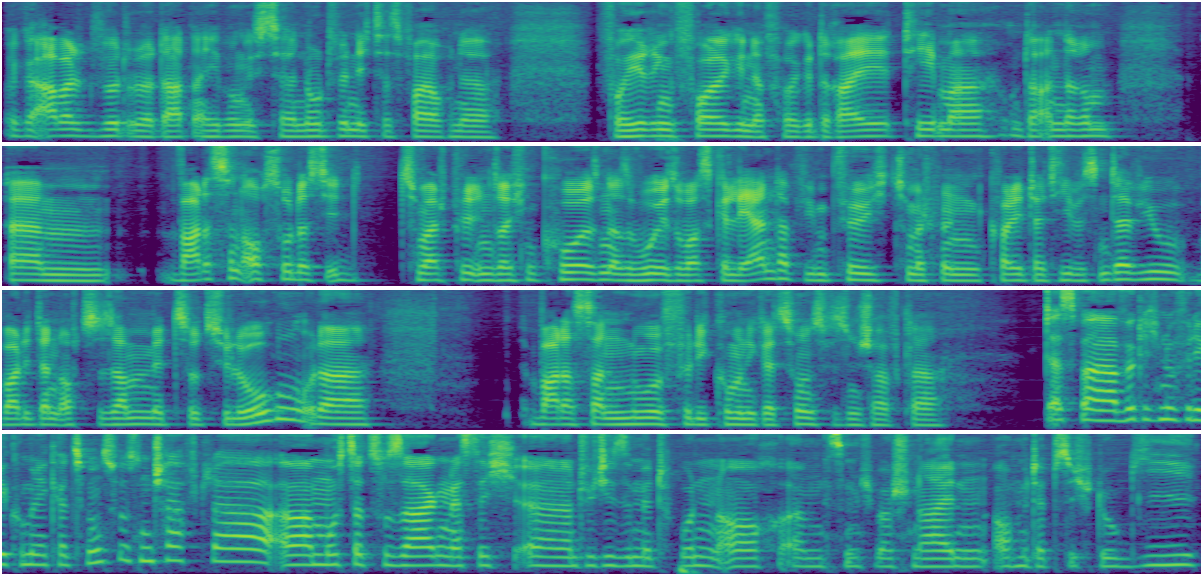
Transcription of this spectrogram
gearbeitet wird oder Datenerhebung ist ja notwendig. Das war auch in der vorherigen Folge, in der Folge 3 Thema unter anderem. Ähm, war das dann auch so, dass ihr zum Beispiel in solchen Kursen, also wo ihr sowas gelernt habt, wie führe ich zum Beispiel ein qualitatives Interview, war die dann auch zusammen mit Soziologen oder war das dann nur für die Kommunikationswissenschaftler? Das war wirklich nur für die Kommunikationswissenschaftler. Man muss dazu sagen, dass sich äh, natürlich diese Methoden auch ähm, ziemlich überschneiden, auch mit der Psychologie.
